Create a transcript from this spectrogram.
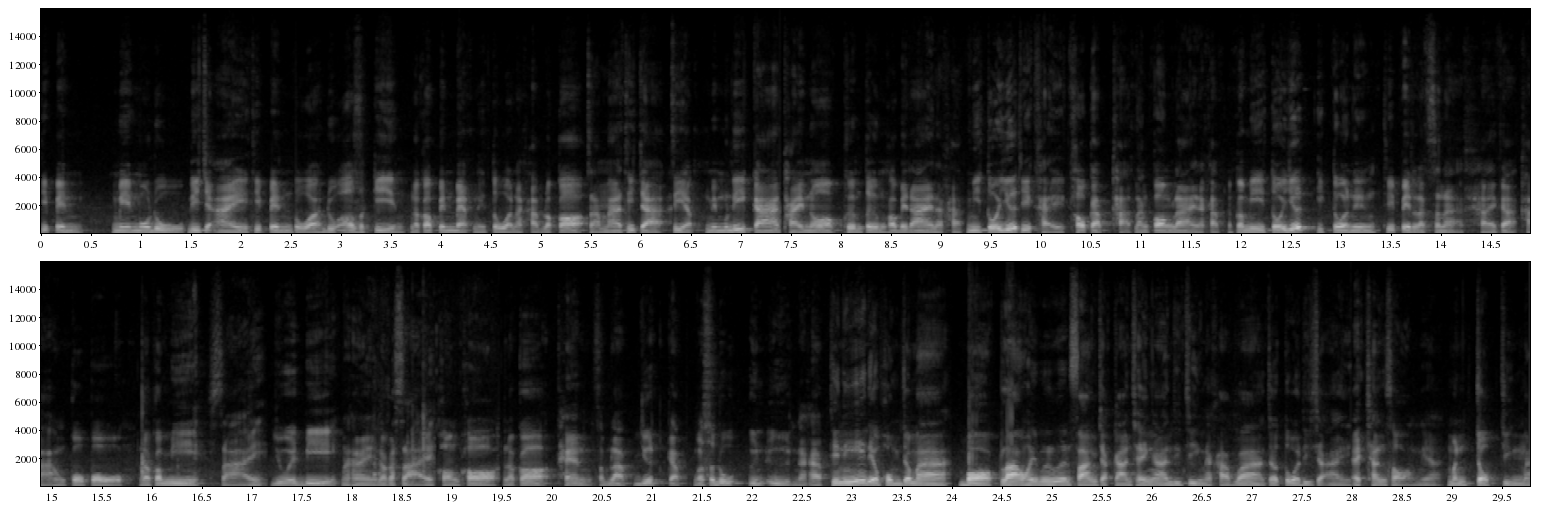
ที่เป็น เมนโมดูล DJI ที่เป็นตัว Dual Screen แล้วก็เป็นแบตในตัวนะครับ แล้วก็สามารถที่จะเสียบ Memory Card ภายนอกเพิ่มเติมเข้าไปได้นะครับ มีตัวยึดที่ไขเข้ากับขาตั้งกล้องได้นะครับ แล้วก็มีตัวยึดอีกตัวหนึ่งที่เป็นลักษณะคล้ายกับขาของ GoPro แล้วก็มีสาย USB มาให้ แล้วก็สายคล้องคอ แล้วก็แท่นสำหรับยึดกับวัสดุอื่นๆนะครับ ทีนี้เดี๋ยวผมจะมาบอกเล่าให้เพื่อนๆฟังจากการใช้งานจริงๆนะครับว่าเจ้าตัว DJI Action 2เนี่ยมันจบจริงไหม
